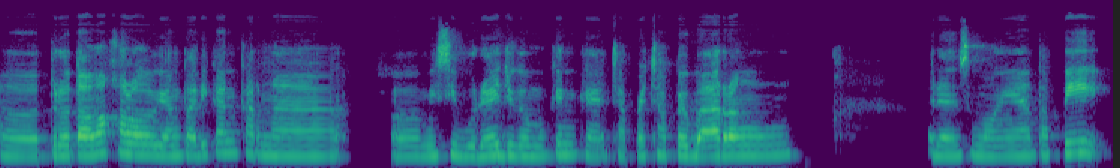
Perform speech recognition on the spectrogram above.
uh, terutama kalau yang tadi kan karena uh, misi budaya juga mungkin kayak capek-capek bareng dan semuanya. Tapi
